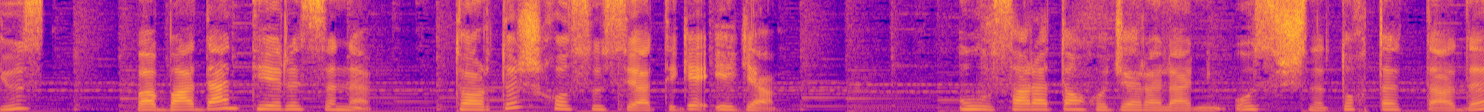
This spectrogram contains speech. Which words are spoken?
yuz va badan terisini tortish xususiyatiga ega. U saraton hujayralarining o'sishini to'xtatadi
